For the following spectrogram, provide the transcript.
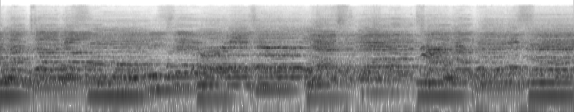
찬양 그리스 예수께 찬양 그리스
